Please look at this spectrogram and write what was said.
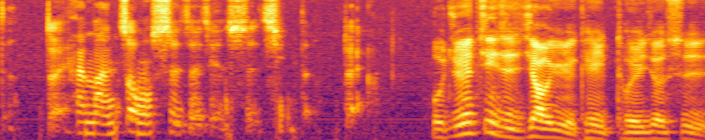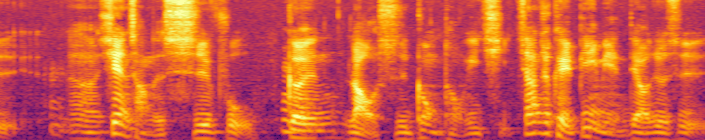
的，对，还蛮重视这件事情的。对啊我觉得禁止教育也可以推，就是呃，现场的师傅跟老师共同一起，这样就可以避免掉，就是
